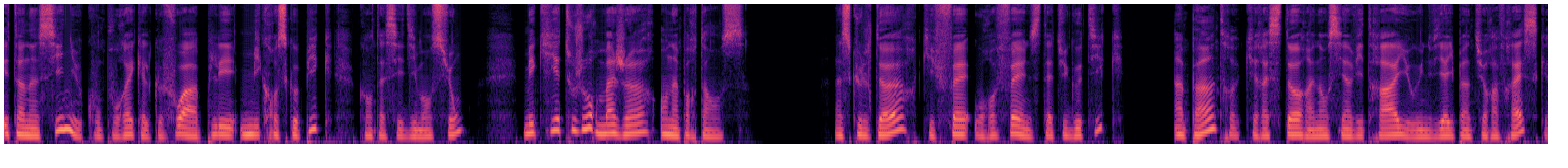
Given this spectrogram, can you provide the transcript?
est un insigne qu'on pourrait quelquefois appeler microscopique quant à ses dimensions, mais qui est toujours majeur en importance. Un sculpteur qui fait ou refait une statue gothique, un peintre qui restaure un ancien vitrail ou une vieille peinture à fresque,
